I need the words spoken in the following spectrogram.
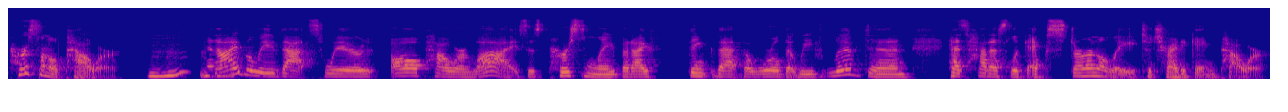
personal power mm-hmm. and mm-hmm. i believe that's where all power lies is personally but i think that the world that we've lived in has had us look externally to try to gain power.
